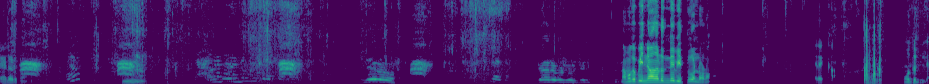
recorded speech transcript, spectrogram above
ഏലം. എടുക്കണം. നമുക്ക് പിന്നെ വന്നിട്ട് ഇതിന്റെ വിത്ത് കൊണ്ടുപോകണം. മൂത്തിട്ടില്ല.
